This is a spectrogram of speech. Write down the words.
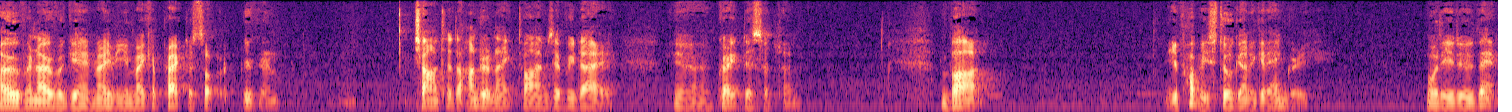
over and over again. Maybe you make a practice of it. You can chant it 108 times every day. You know, great discipline. But you're probably still going to get angry. What do you do then?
